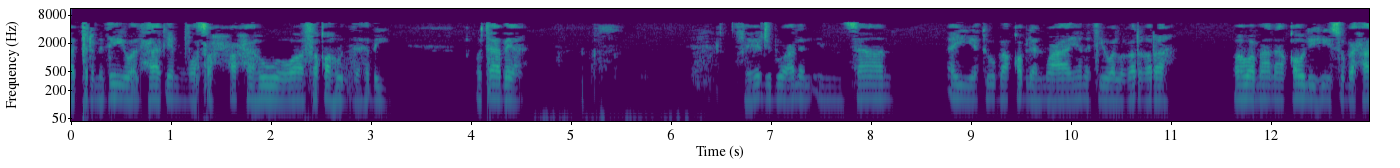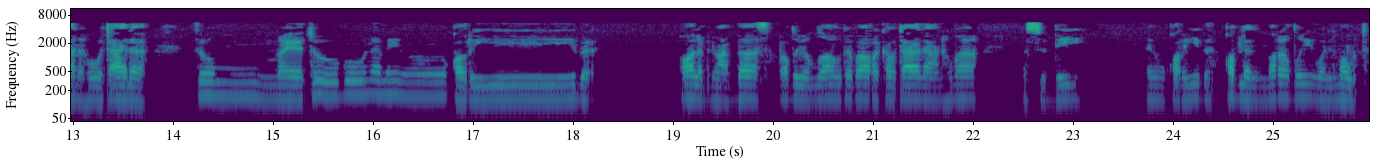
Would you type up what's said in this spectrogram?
الترمذي والحاكم وصححه ووافقه الذهبي. متابع. فيجب على الإنسان أن يتوب قبل المعاينة والغرغرة. وهو معنى قوله سبحانه وتعالى ثم يتوبون من قريب. قال ابن عباس رضي الله تبارك وتعالى عنهما السدي من قريب قبل المرض والموت.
